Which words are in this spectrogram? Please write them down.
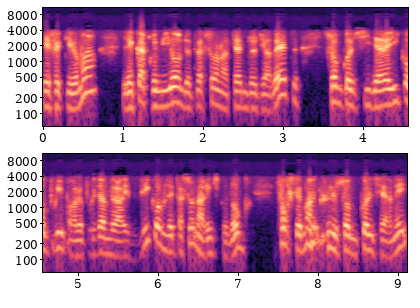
effectivement, les 4 millions de personnes atteintes de diabète sont considérées, y compris par le président de la République, comme des personnes à risque. Donc, forcément nous sommes concernés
